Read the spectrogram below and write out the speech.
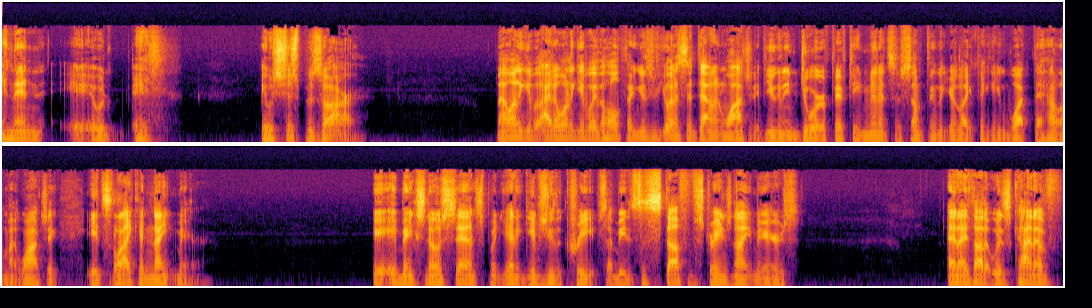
and then it would it, it was just bizarre. Now, I want to give I don't want to give away the whole thing because if you want to sit down and watch it, if you can endure 15 minutes of something that you're like thinking, "What the hell am I watching?" It's like a nightmare. It, it makes no sense, but yet it gives you the creeps. I mean, it's the stuff of strange nightmares. And I thought it was kind of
